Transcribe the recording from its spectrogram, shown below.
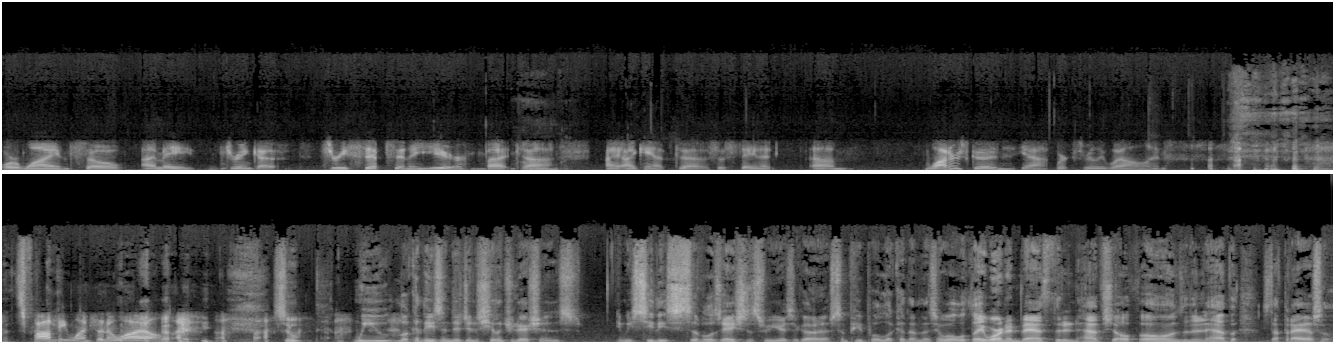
or wine. So I may drink a three sips in a year, but uh, oh. I, I can't uh, sustain it. Um, water's good. Yeah, it works really well, and coffee once in a while. so, when you look at these indigenous healing traditions, and we see these civilizations from years ago, some people look at them and say, "Well, they weren't advanced. They didn't have cell phones. and they didn't have stuff." But I also,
